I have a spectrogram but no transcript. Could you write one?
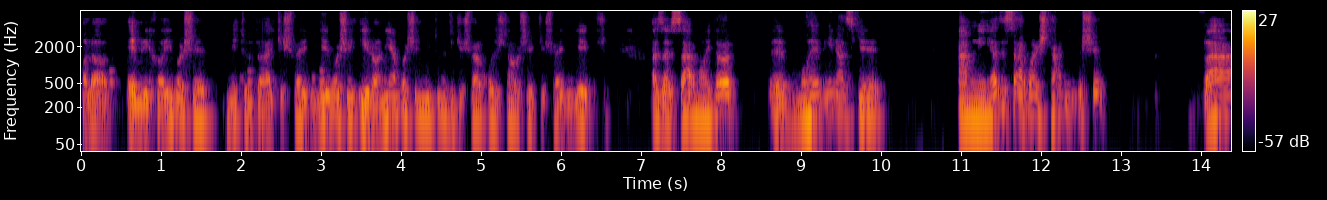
حالا امریکایی باشه می‌تونه تو هر کشور دیگه باشه ایرانی هم باشه می‌تونه تو کشور خودش نباشه کشور دیگه باشه. از از سرمایدار مهم این است که امنیت سرمایش تامین بشه و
